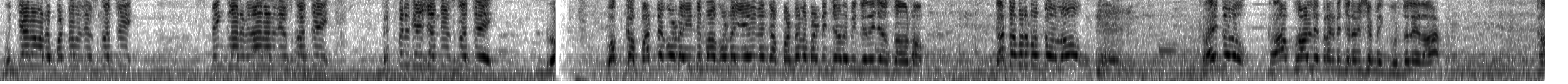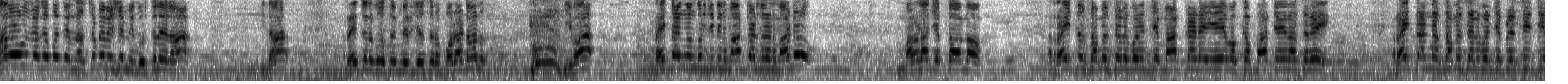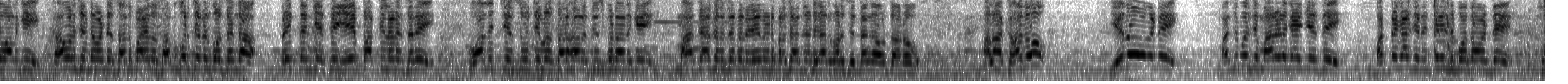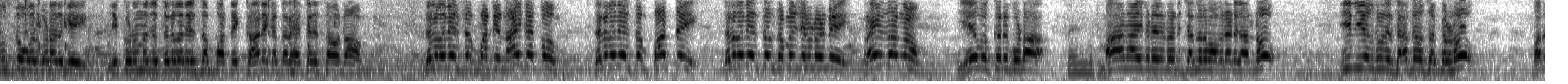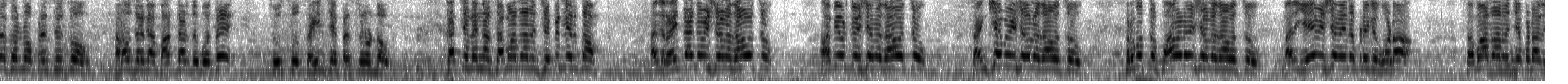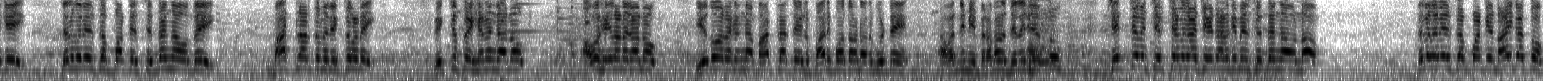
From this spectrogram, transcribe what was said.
ఉద్యానవన పంటలు తీసుకొచ్చి స్ప్రింక్లర్ విధానాలు తీసుకొచ్చి డ్రిప్ ఇరిగేషన్ తీసుకొచ్చి ఒక్క పంట కూడా ఎండిపోకుండా ఏ విధంగా పంటలు పండించారో మీకు తెలియజేస్తా ఉన్నాం. గత ప్రభుత్వంలో రైతులు క్రాప్ హాలిడే ప్రకటించిన విషయం మీకు గుర్తులేదా? కాలువలు తగ్గకపోతే నష్టమైన విషయం మీకు గుర్తులేదా? ఇదా? రైతుల కోసం మీరు చేస్తున్న పోరాటాలు. ఇవా? రైతాంగం గురించి మీరు మాట్లాడుతున్న మాటలు. మరలా చెప్తా ఉన్నాం. రైతు సమస్యల గురించి మాట్లాడే ఏ ఒక్క పార్టీ అయినా సరే రైతాంగ సమస్యల గురించి ప్రశ్నించి వాళ్ళకి కావలసినటువంటి సదుపాయాలు సమకూర్చడం కోసంగా ప్రయత్నం చేసే ఏ పార్టీలైనా సరే వాళ్ళు ఇచ్చే సూచనలు సలహాలు తీసుకోవడానికి మా శాసనసభ్యులు వేమిరెడ్డి ప్రసాద్ రెడ్డి గారు కూడా సిద్ధంగా ఉంటారు. అలా కాదు ఏదో ఒకటి మసిమసి మారడికాయ చేసి బట్టగాల్చి నిచ్చరిసిపోతామంటే చూస్తూ ఊరుకోవడానికి ఇక్కడున్న తెలుగుదేశం పార్టీ కార్యకర్తలు హెచ్చరిస్తా ఉన్నాం. తెలుగుదేశం పార్టీ నాయకత్వం తెలుగుదేశం పార్టీ తెలుగుదేశం సంబంధించినటువంటి రైతాంగం ఏ ఒక్కరు కూడా మా నాయకుడైనటువంటి చంద్రబాబు నాయుడు గారిను ఈ నియోజకవర్గ శాసనసభ్యులను మరొకరినో ప్రశ్నిస్తూ అనవసరంగా మాట్లాడుతూ పోతే చూస్తూ సహించే ప్రశ్నలు ఉండవు. ఖచ్చితంగా సమాధానం చెప్పి తీరుతాం. అది రైతాంగ విషయంలో కావచ్చు అభివృద్ధి విషయంలో కావచ్చు సంక్షేమ విషయంలో కావచ్చు ప్రభుత్వ పాలన విషయంలో కావచ్చు మరి ఏ విషయమైనప్పటికీ కూడా సమాధానం చెప్పడానికి తెలుగుదేశం పార్టీ సిద్ధంగా ఉంది. మాట్లాడుతున్న వ్యక్తులని వ్యక్తిత్వహీనంగానో అవహేళనగానో ఏదో రకంగా మాట్లాడితే వీళ్ళు పారిపోతాడు అనుకుంటే అవన్నీ మీ భ్రమలు తెలియజేస్తూ చర్చలు చర్చలుగా చేయడానికి మేము సిద్ధంగా ఉన్నాం. తెలుగుదేశం పార్టీ నాయకత్వం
